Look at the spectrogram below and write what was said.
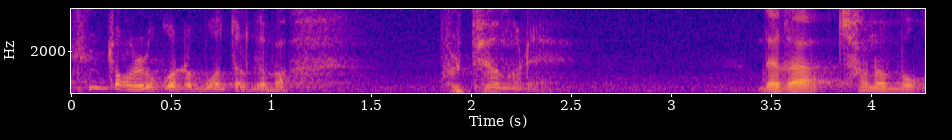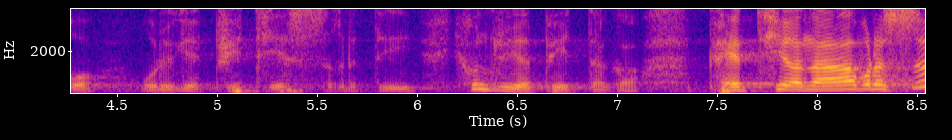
진짜 얼굴을 못 들게 막 불평을 해. 내가 찬우 보고 우리 교회 BTS 그랬더니 현주 옆에 있다가 배 튀어나와 버렸어.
